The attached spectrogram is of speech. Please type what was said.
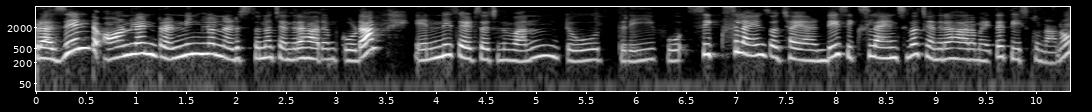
ప్రజెంట్ ఆన్లైన్ రన్నింగ్లో నడుస్తున్న చంద్రహారం కూడా ఎన్ని సెట్స్ వచ్చింది? One two three four six lines వచ్చాయండి. సిక్స్ లైన్స్లో చంద్రహారం అయితే తీసుకున్నాను.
